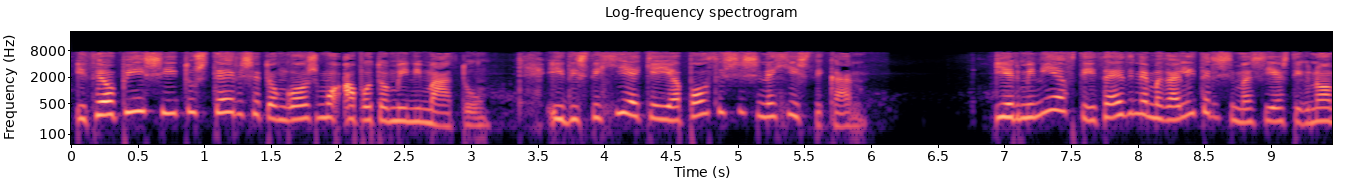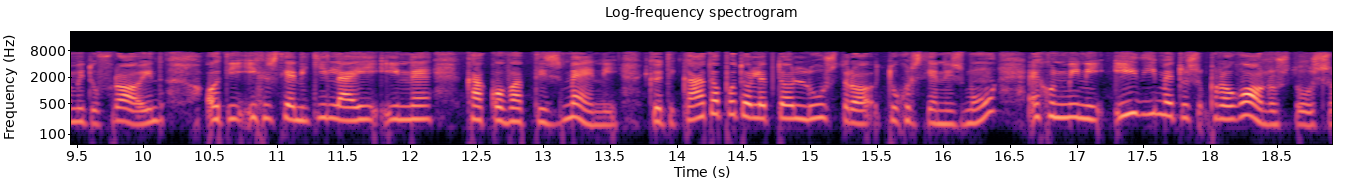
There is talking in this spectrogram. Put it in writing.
Η θεοποίησή του στέρισε τον κόσμο από το μήνυμά του. Η δυστυχία και η απόθεση συνεχίστηκαν. Η ερμηνεία αυτή θα έδινε μεγαλύτερη σημασία στη γνώμη του Φρόιντ ότι οι χριστιανικοί λαοί είναι κακοβαπτισμένοι και ότι κάτω από το λεπτό λούστρο του χριστιανισμού έχουν μείνει ίδιοι με τους προγόνους τους.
